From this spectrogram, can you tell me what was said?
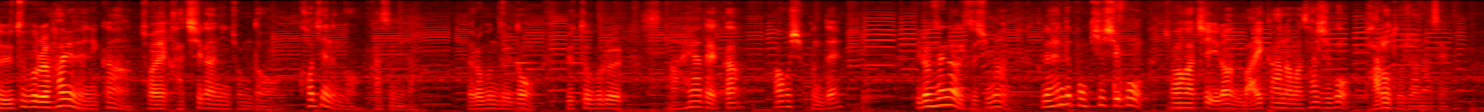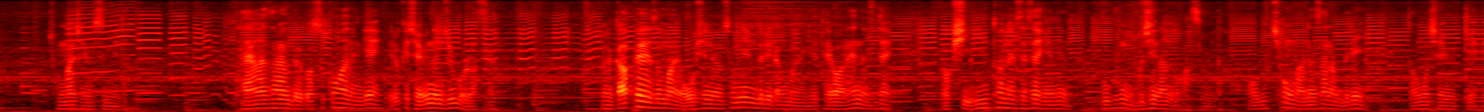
유튜브를 하게 되니까 저의 가치관이 좀 더 커지는 것 같습니다. 여러분들도 유튜브를 아, 해야 될까 하고 싶은데 이런 생각 있으시면 그냥 핸드폰 키시고 저와 같이 이런 마이크 하나만 사시고 바로 도전하세요. 정말 재밌습니다. 다양한 사람들과 소통하는 게 이렇게 재밌는 줄 몰랐어요. 저는 카페에서만 오시는 손님들이랑만 이렇게 대화를 했는데 역시 인터넷의 세계는 무궁무진한 것 같습니다. 엄청 많은 사람들이 너무 재밌게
